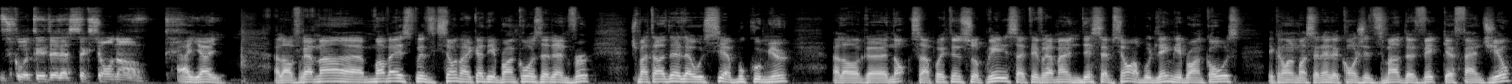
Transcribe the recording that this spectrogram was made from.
du côté de la section nord. Aïe, aïe. Alors vraiment, euh, mauvaise prédiction dans le cas des Broncos de Denver. Je m'attendais là aussi à beaucoup mieux. Alors euh, non, ça n'a pas été une surprise, ça a été vraiment une déception. En bout de ligne, les Broncos, et comme on le mentionnait, le congédiement de Vic Fangio.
